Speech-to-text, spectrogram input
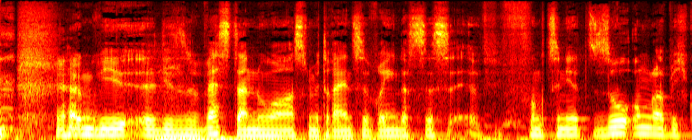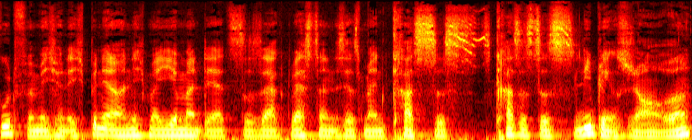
ja. irgendwie äh, diese Western-Nuance mit reinzubringen. dass das äh, funktioniert so unglaublich gut für mich. Und ich bin ja auch nicht mal jemand, der jetzt so sagt, Western ist jetzt mein krasses, krassestes Lieblingsgenre.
